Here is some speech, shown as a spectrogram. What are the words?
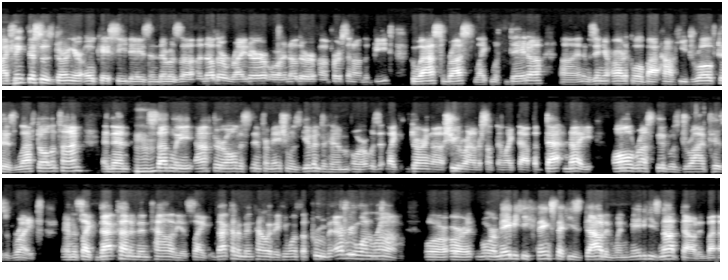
I mm-hmm. think this was during your OKC days, and there was a, another writer or another uh, person on the beat who asked Russ like with data, uh, and it was in your article about how he drove to his left all the time, and then mm-hmm. suddenly after all this information was given to him, or was it like during a shoot around or something like that? But that night all Russ did was drive to his right. And it's like that kind of mentality. It's like that kind of mentality. He wants to prove everyone wrong. Or, or, or maybe he thinks that he's doubted when maybe he's not doubted. But,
